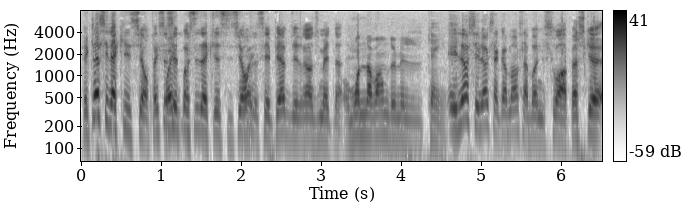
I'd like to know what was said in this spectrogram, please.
Fait que là, c'est l'acquisition. Fait que ça, Oui. c'est le processus d'acquisition. Oui. Fait, vous êtes rendu maintenant. Au mois de novembre 2015. Et là, c'est là que ça commence la bonne histoire. Parce que.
